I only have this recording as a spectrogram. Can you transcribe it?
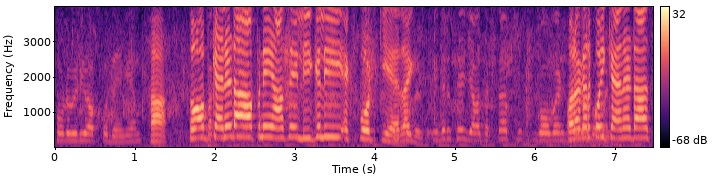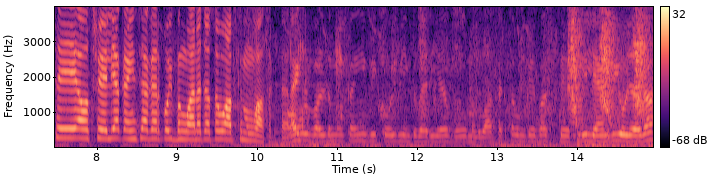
फ़ोटो वीडियो आपको देंगे हम। हाँ तो अब कनाडा आपने यहाँ से लीगली एक्सपोर्ट किया है राइट इधर से जा सकता है गवर्नमेंट और अगर कोई कनाडा से ऑस्ट्रेलिया कहीं से अगर कोई मंगवाना चाहता है वो आपसे मंगवा सकता है राइट वर्ल्ड में कहीं भी कोई भी इंक्वायरी है वो मंगवा सकता है उनके पास सेफली लैंड भी हो जाएगा।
